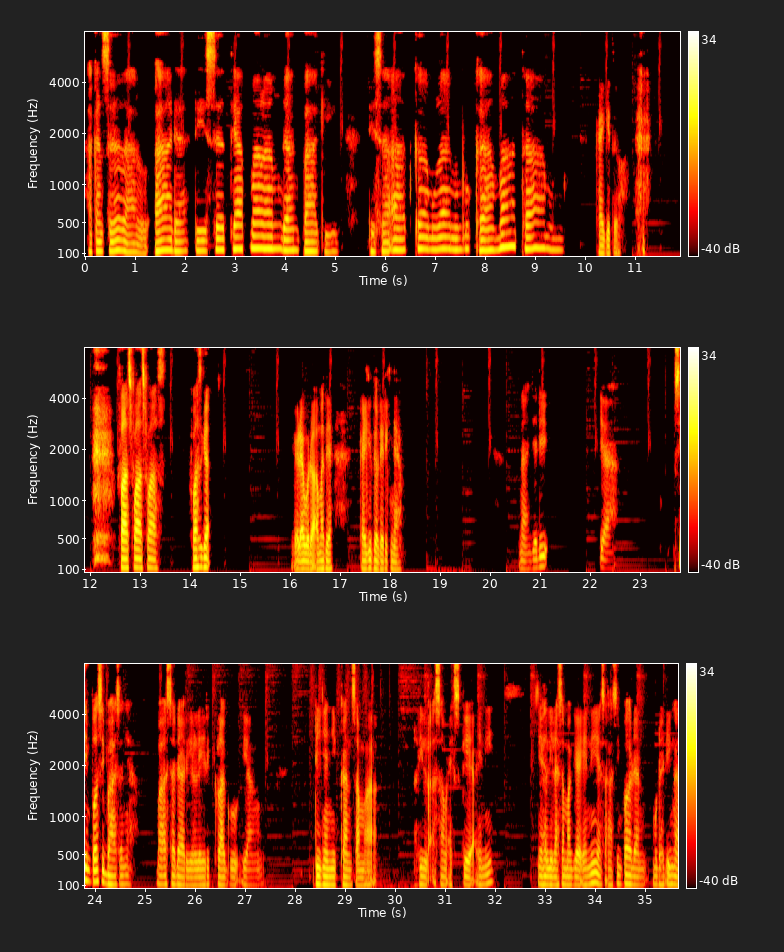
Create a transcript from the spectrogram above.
akan selalu ada di setiap malam dan pagi di saat kau mulai membuka matamu. Kayak gitu. fast, fast, fast. Fast gak? Ya udah bodo amat ya. Kayak gitu liriknya. Nah, jadi ya simple sih bahasanya bahasa dari lirik lagu yang dinyanyikan sama Lila sama XG ya ini ya Lila sama Gia ini ya sangat simpel dan mudah diingat.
